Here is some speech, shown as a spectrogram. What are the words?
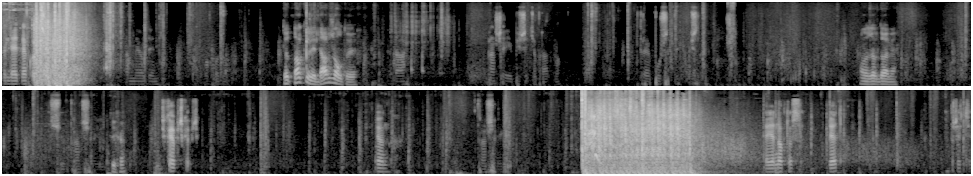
Блять, на коже. Там не один. Походу. Тут нокнули, да, в жовтої? Он уже в домі. Ще в траншеї. Тихо. Почекай, почекай, почекай. Де він? Траншеї. А я нокнувся. Дед. Третій.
